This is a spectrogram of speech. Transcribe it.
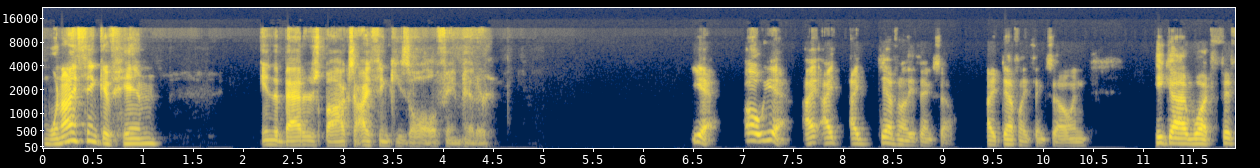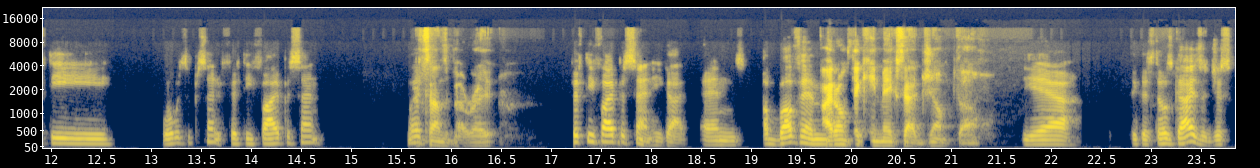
when I think of him in the batter's box, I think he's a Hall of Fame hitter. Yeah. Oh yeah. I I, I definitely think so. I definitely think so. And he got what fifty? What was the percent? Fifty five percent. That sounds about right. Fifty five percent he got, and above him. I don't think he makes that jump though. Yeah, because those guys are just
